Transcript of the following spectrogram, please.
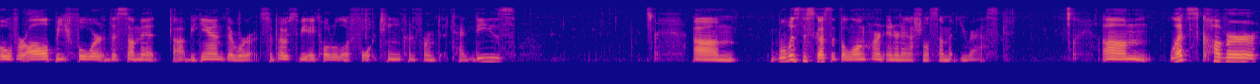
overall, before the summit uh, began, there were supposed to be a total of 14 confirmed attendees. Um, what was discussed at the Longhorn International Summit, you ask? Um, let's cover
